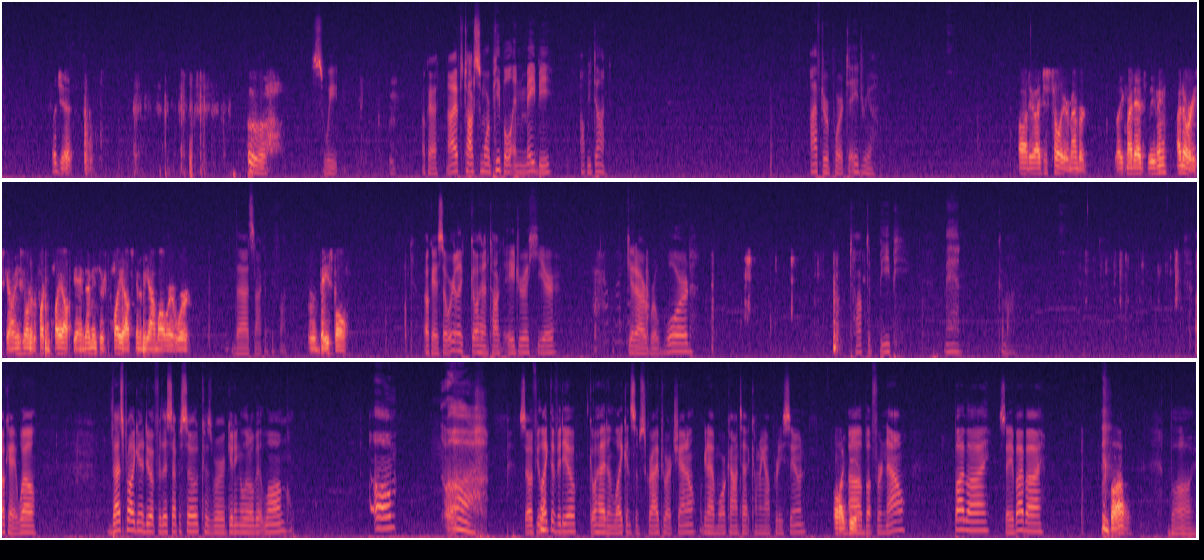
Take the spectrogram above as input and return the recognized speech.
Legit. Ugh. Sweet. Okay, now I have to talk to some more people and maybe I'll be done. I have to report to Adria. Oh, dude, I just totally remembered. Like, my dad's leaving. I know where he's going. He's going to the fucking playoff game. That means there's playoffs going to be on while we're at work That's not going to be fun. for baseball. Okay, so we're going to go ahead and talk to Adria here. Get our reward. Talk to BP. Man, come on. Okay, well, that's probably going to do it for this episode because we're getting a little bit long. Um, ugh. So if you like the video, go ahead and like and subscribe to our channel. We're going to have more content coming out pretty soon. Oh, yeah. Uh, but for now, Bye bye. Say bye bye. Bye. Bye.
